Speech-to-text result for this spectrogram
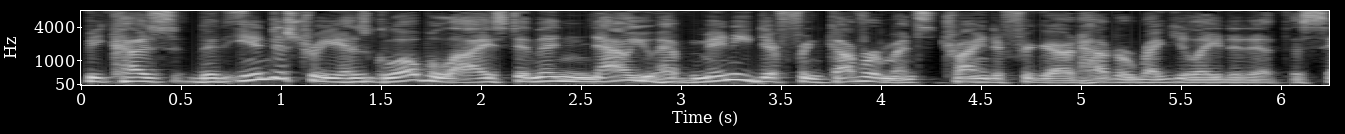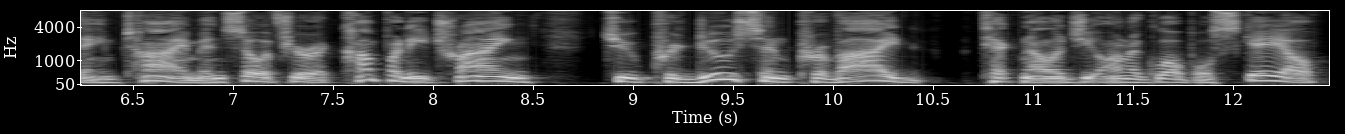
because the industry has globalized and then now you have many different governments trying to figure out how to regulate it at the same time. And so if you're a company trying to produce and provide technology on a global scale,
